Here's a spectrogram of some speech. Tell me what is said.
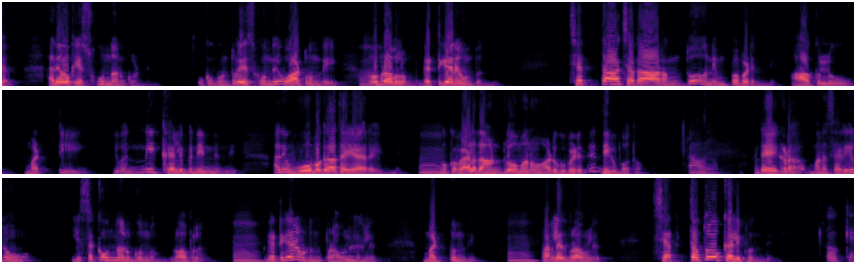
చెత్త అదే ఒక ఇసుక ఉంది అనుకోండి ఒక గుంటలో ఇసుక ఉంది వాటర్ ఉంది. నో ప్రాబ్లం గట్టిగానే ఉంటుంది. చెత్త చెదారంతో నింపబడింది. ఆకులు మట్టి ఇవన్నీ కలిపి నిండింది. అది ఊబగా తయారైంది. ఒకవేళ దాంట్లో మనం అడుగు పెడితే దిగిపోతాం. అంటే ఇక్కడ మన శరీరం ఇసుక ఉంది అనుకుందాం లోపల. గట్టిగానే ఉంటుంది ప్రాబ్లం ఏం లేదు. మట్టి ఉంది పర్లేదు ప్రాబ్లం లేదు. చెత్తతో కలిపి ఉంది ఓకే.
